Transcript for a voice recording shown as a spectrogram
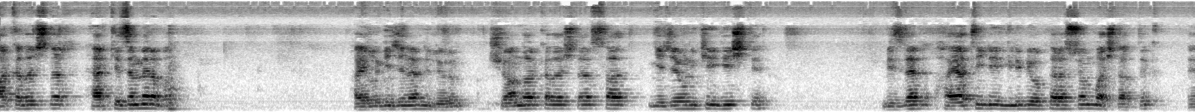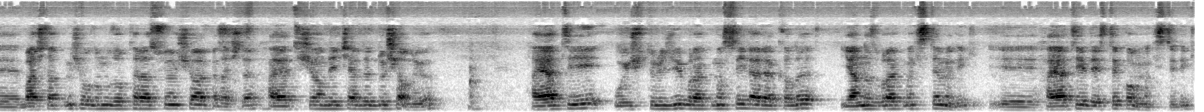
Arkadaşlar herkese merhaba. Hayırlı geceler diliyorum. Şu anda arkadaşlar saat gece 12'yi geçti. Bizler Hayati ile ilgili bir operasyon başlattık. Ee, başlatmış olduğumuz operasyon şu arkadaşlar. Hayati şu anda içeride duş alıyor. Hayati'yi uyuşturucuyu bırakmasıyla alakalı yalnız bırakmak istemedik. Ee, Hayati'ye destek olmak istedik.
